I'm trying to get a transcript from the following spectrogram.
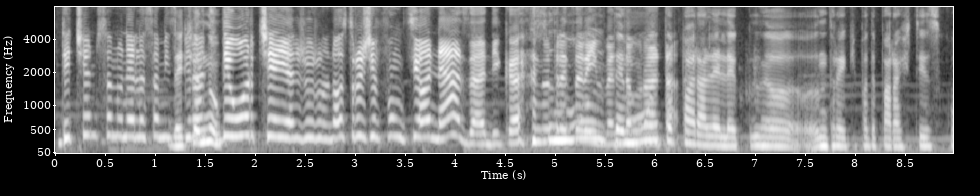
de ce să nu ne lăsăm inspirați de, de orice e în jurul nostru și funcționează? Adică nu Sunt trebuie să reinventăm multe, multe paralele uh, într-o echipă de parașutism cu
